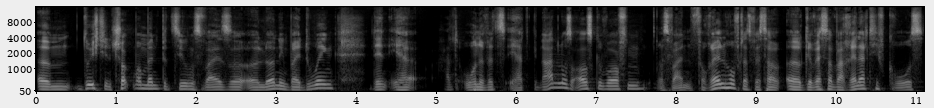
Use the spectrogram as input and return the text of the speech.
ähm, durch den Schockmoment beziehungsweise äh, Learning by Doing, denn er hat ohne Witz, er hat gnadenlos ausgeworfen. Es war ein Forellenhof, das Wässer, äh, Gewässer war relativ groß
